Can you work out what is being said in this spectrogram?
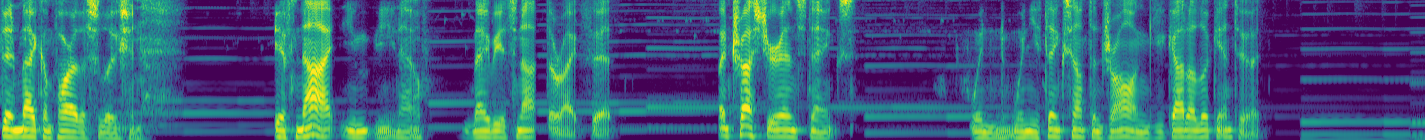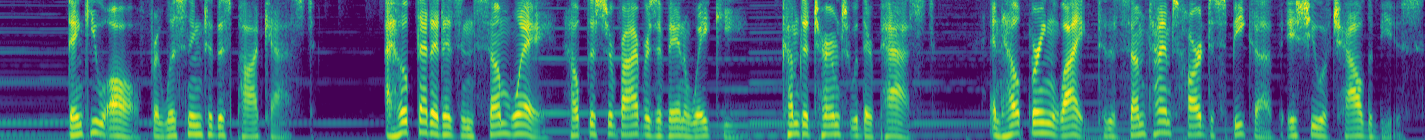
then make them part of the solution. If not, you you know, maybe it's not the right fit. And trust your instincts. When when you think something's wrong, you got to look into it. Thank you all for listening to this podcast. I hope that it has in some way helped the survivors of Anneewakee come to terms with their past and help bring light to the sometimes hard to speak of issue of child abuse.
